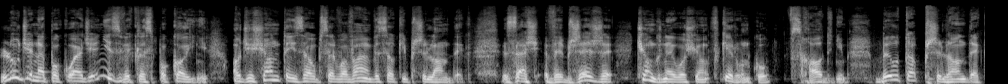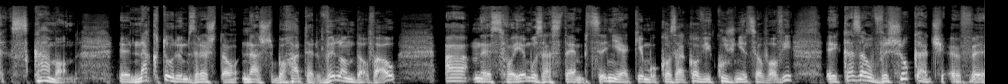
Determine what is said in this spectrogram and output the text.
Ludzie na pokładzie niezwykle spokojni. O 10 zaobserwowałem wysoki przylądek, zaś wybrzeże ciągnęło się w kierunku wschodnim. Był to przylądek Skamon, na którym zresztą nasz bohater wylądował, a swojemu zastępcy, niejakiemu kozakowi Kuźniecowowi, kazał wyszukać w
